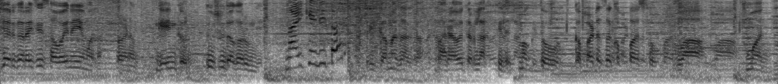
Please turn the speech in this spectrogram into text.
शेअर करायची सवय नाही मला. पण घेईन करून. तू सुद्धा करून घे. नाही केली तर रिकाम्या जागा भरावे तर लागतील. मग तो कपाटाचा कप्पा असो वा मन.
